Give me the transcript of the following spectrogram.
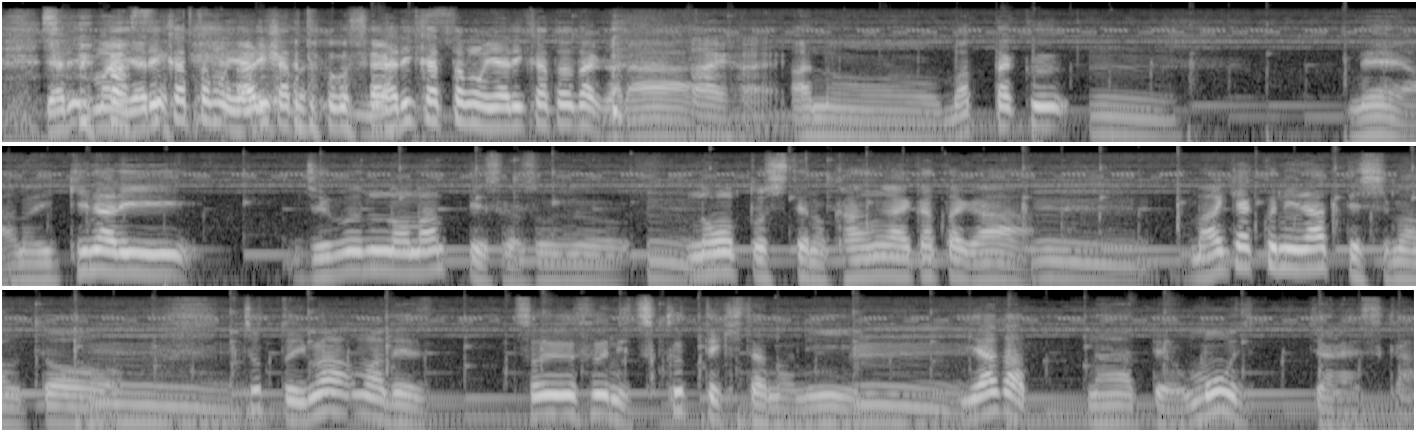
やり,、まあ、やり方もやりありがとうございます。方やり方もやり方だから、はいはい。あの全くうん。ねあのいきなり自分のなんていうんですかその、ん。脳としての考え方がうん。真逆になってしまうと、うん。ちょっと今までそういう風に作ってきたのに、うん。嫌だなって思うじゃないですか、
